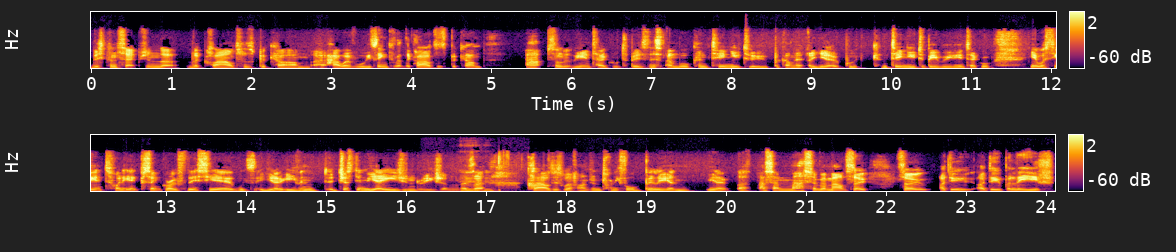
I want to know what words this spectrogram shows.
this conception that the cloud has become, however we think of it, the cloud has become absolutely integral to business and will continue to become it. You know, will continue to be really integral. You know, we're seeing 28% growth this year. With you know, even just in the Asian region, as mm-hmm. a cloud is worth 124 billion. You know, that's a massive amount. So, so I do, I do believe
